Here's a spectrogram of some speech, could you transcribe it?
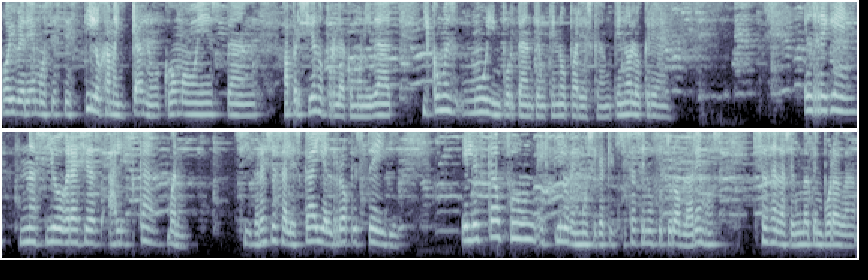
Hoy veremos este estilo jamaicano, cómo es tan apreciado por la comunidad y cómo es muy importante, aunque no parezca, aunque no lo crean. El reggae nació gracias al ska, bueno, sí, gracias al ska y al rock steady. El ska fue un estilo de música que quizás en un futuro hablaremos, quizás en la segunda temporada,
